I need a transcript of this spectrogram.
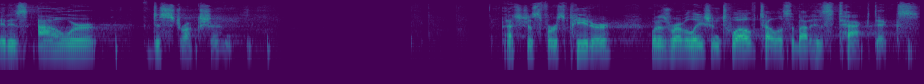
It is our destruction. That's just First Peter. What does Revelation 12 tell us about his tactics?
